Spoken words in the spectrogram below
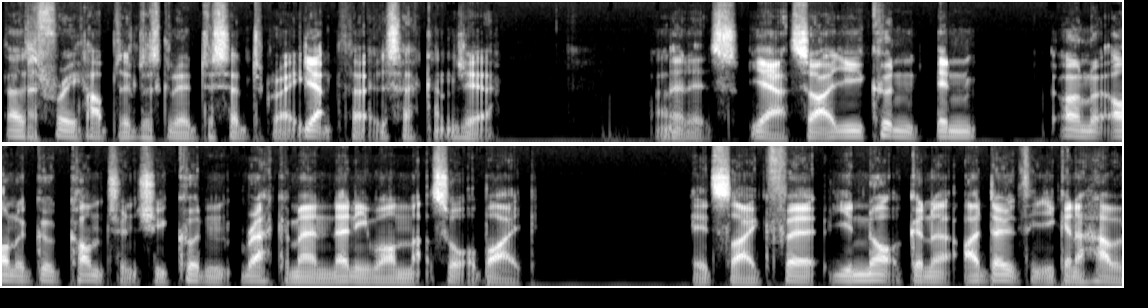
those three hubs are just going to disintegrate Yeah. in thirty seconds. Yeah, Um, and it's yeah. So you couldn't in on a, on a good conscience, you couldn't recommend anyone that sort of bike. It's like for you're not gonna. I don't think you're gonna have a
